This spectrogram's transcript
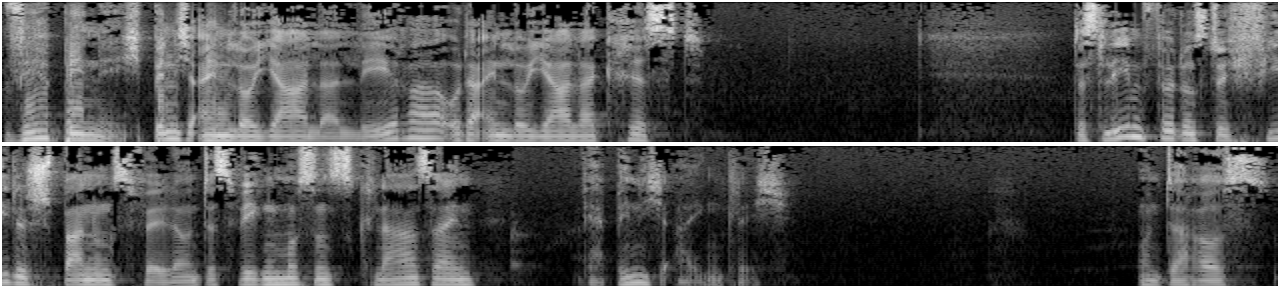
Wer bin ich? Bin ich ein loyaler Lehrer oder ein loyaler Christ? Das Leben führt uns durch viele Spannungsfelder und deswegen muss uns klar sein, wer bin ich eigentlich? Und daraus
